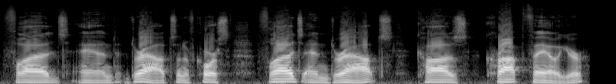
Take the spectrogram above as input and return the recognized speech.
floods and droughts. And of course, floods and droughts cause crop failure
